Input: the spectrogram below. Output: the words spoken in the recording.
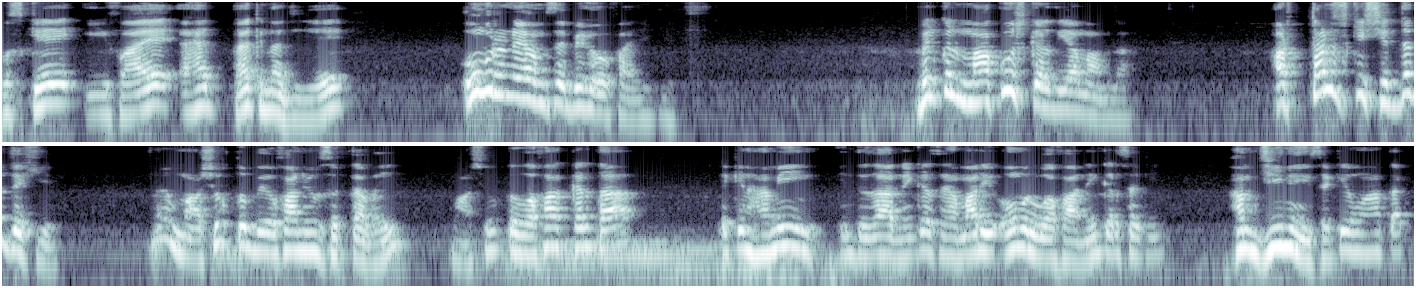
उसके ईफाए अहद तक न जिए, उम्र ने हमसे बेवफाई की। बिल्कुल माकूस कर दिया मामला। और तर्ज की शिद्दत देखिए। माशूक तो बेवफा नहीं हो सकता भाई। माशूक तो वफा करता। लेकिन हम ही इंतज़ार नहीं कर सके, हमारी उम्र वफा नहीं कर सकी। हम जी नहीं सके वहाँ तक।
